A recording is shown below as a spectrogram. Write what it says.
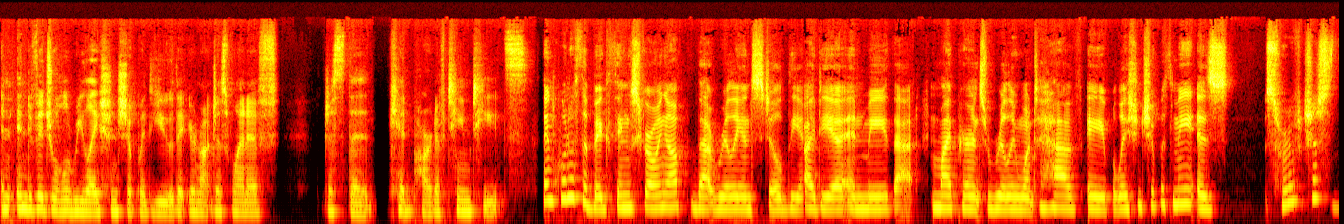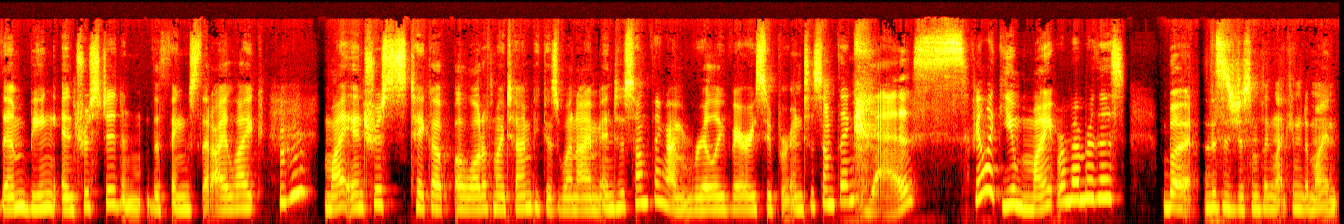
an individual relationship with you, that you're not just one of just the kid part of Team Tietz? I think one of the big things growing up that really instilled the idea in me that my parents really want to have a relationship with me is sort of just them being interested in the things that I like. Mhm. My interests take up a lot of my time because when I'm into something, I'm really very super into something. Yes. I feel like you might remember this, but this is just something that came to mind.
